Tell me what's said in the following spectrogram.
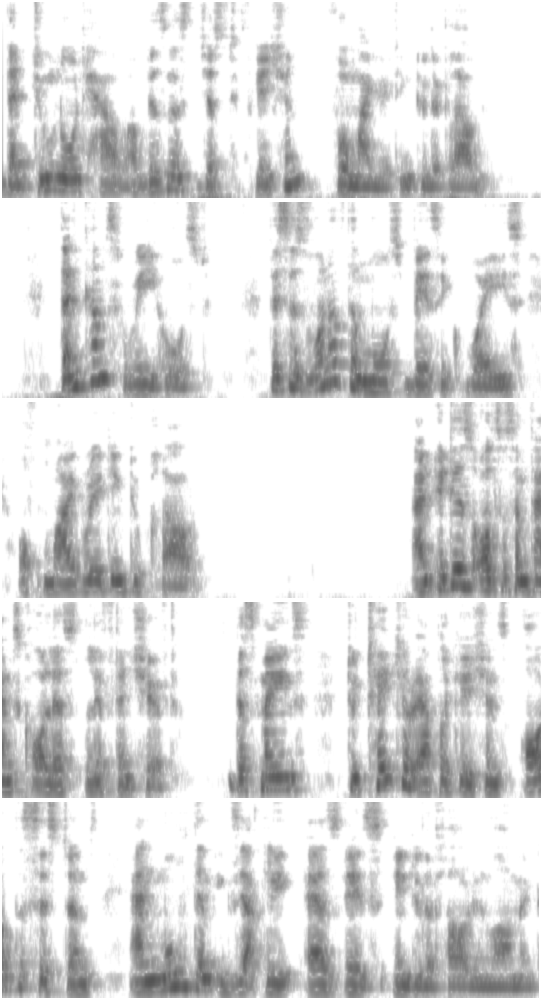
that do not have a business justification for migrating to the cloud. Then comes rehost. This is one of the most basic ways of migrating to cloud. And it is also sometimes called as lift and shift. This means to take your applications or the systems and move them exactly as is into the cloud environment.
